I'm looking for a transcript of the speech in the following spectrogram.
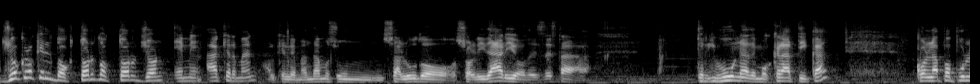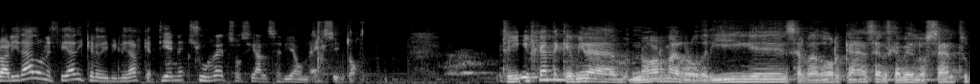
yo creo que el doctor, doctor John M. Ackerman, al que le mandamos un saludo solidario desde esta tribuna democrática, con la popularidad, honestidad y credibilidad que tiene, su red social sería un éxito. Sí, fíjate que mira, Norma Rodríguez, Salvador Cáceres, Javier Los Santos,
